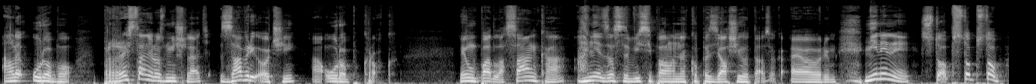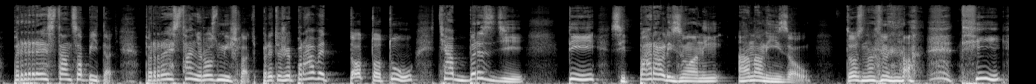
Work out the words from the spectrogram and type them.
ale urob ho. Prestaň rozmýšľať, zavri oči a urob krok. Jemu padla sánka a hneď zase vysypal na mňa kopec ďalších otázok. A ja hovorím, nie, nie, nie, stop, stop, stop, prestaň sa pýtať, prestaň rozmýšľať, pretože práve toto tu ťa brzdí. Ty si paralizovaný analýzou. To znamená, ty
